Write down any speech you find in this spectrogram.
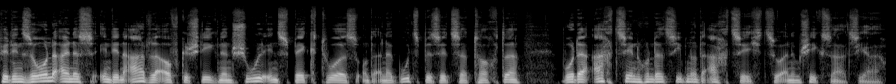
Für den Sohn eines in den Adel aufgestiegenen Schulinspektors und einer Gutsbesitzertochter wurde 1887 zu einem Schicksalsjahr.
